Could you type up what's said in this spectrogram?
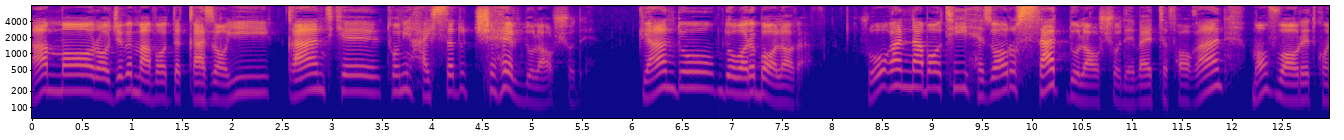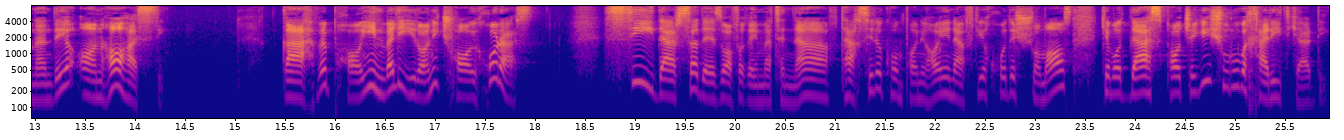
اما راجب مواد غذایی قند که تونی 840 دلار شده. گندم دوباره بالا رفت. روغن نباتی 1100 دلار شده و اتفاقا ما وارد کننده آنها هستیم. قهوه پایین ولی ایرانی چایخور است. سی درصد اضافه قیمت نفت تقصیر کمپانی های نفتی خود شماست که با دست پاچگی شروع به خرید کردید.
